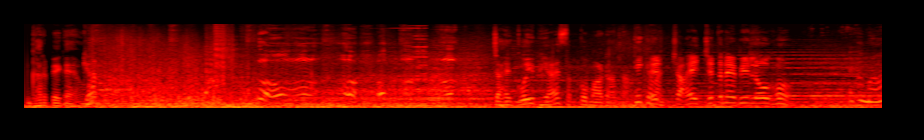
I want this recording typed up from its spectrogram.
घर पे गए होंगे। चाहे कोई भी आए सबको मार डालता ठीक है चाहे जितने भी लोग हों। माँ?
